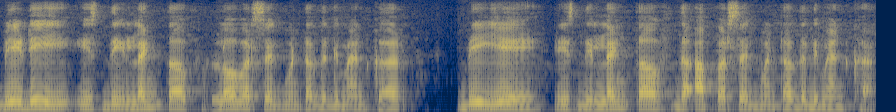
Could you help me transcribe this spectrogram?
BD is the length of lower segment of the demand curve. BA is the length of the upper segment of the demand curve.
